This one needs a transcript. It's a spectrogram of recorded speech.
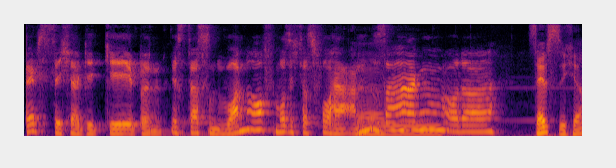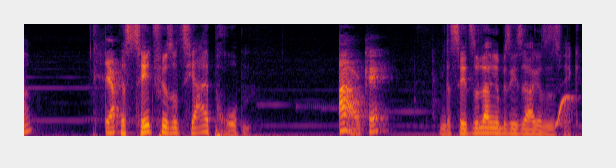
selbstsicher gegeben. Ist das ein One-Off? Muss ich das vorher ansagen Ähm. oder? Selbstsicher? Ja. Das zählt für Sozialproben. Ah, okay. Und das zählt so lange, bis ich sage, es ist weg.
